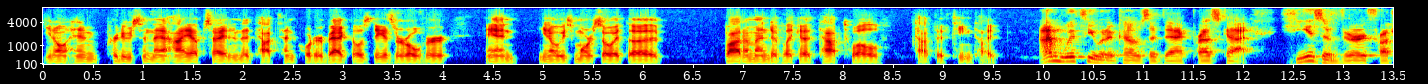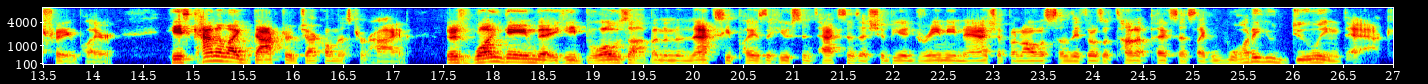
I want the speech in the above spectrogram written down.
you know, him producing that high upside in the top 10 quarterback, those days are over. And, you know, he's more so at the bottom end of like a top 12, top 15 type. I'm with you when it comes to Dak Prescott. He is a very frustrating player. He's kind of like Dr. Jekyll, Mr. Hyde there's one game that he blows up, and then the next he plays the Houston Texans. That should be a dreamy matchup, and all of a sudden he throws a ton of picks, and it's like, what are you doing, Dak?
